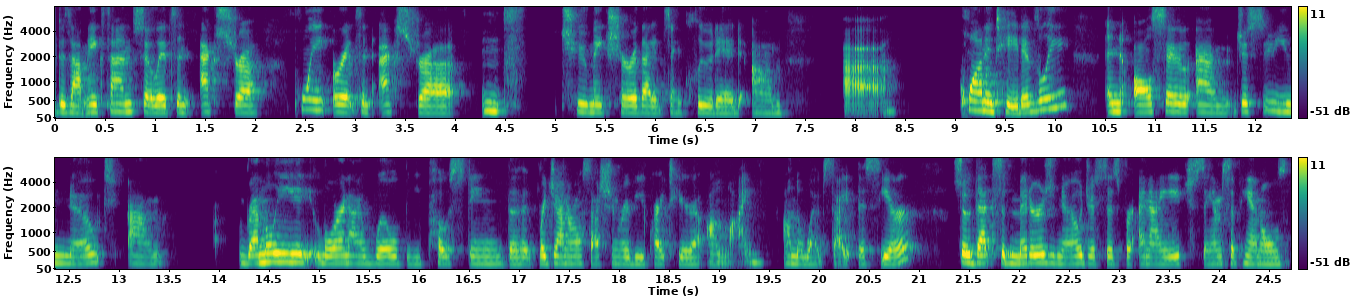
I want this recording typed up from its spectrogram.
Does that make sense? So it's an extra point or it's an extra to make sure that it's included um, uh, quantitatively. And also, um, just so you note, um, Remily, Laura, and I will be posting the general session review criteria online on the website this year so that submitters know, just as for NIH, SAMHSA panels,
